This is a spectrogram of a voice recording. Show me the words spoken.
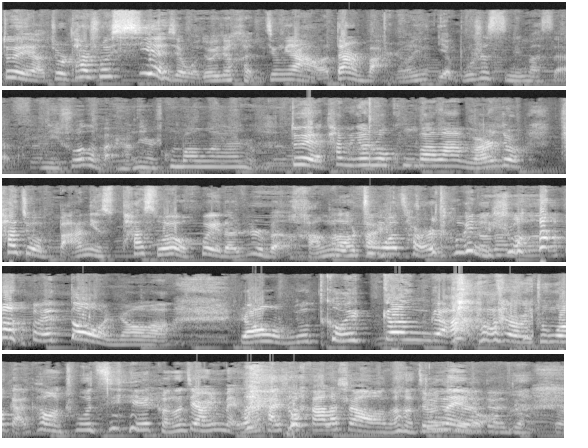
对呀、啊，就是他说谢谢，我就已经很惊讶了。但是晚上也不是斯密马塞了。你说的晚上那是空巴湾什么的？对他们应该说空巴湾，反正就是他就把你他所有会的日本、韩国、中国词儿都跟你说，特别逗，你知道吗？然后我们就特别尴尬，就是中国改革开放初期，可能见着一美国人还说哈拉少呢，就是那种，对对对对，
